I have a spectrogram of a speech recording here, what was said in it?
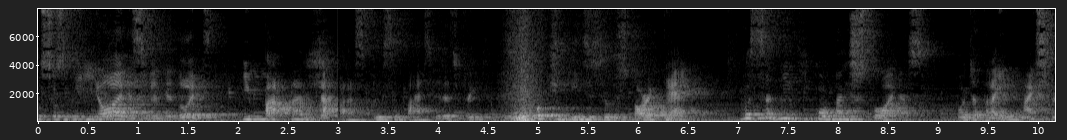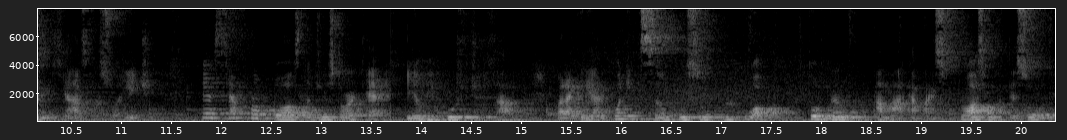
os seus melhores vendedores e parta já para as principais feiras de franquias. Otimize seu storytelling. Você sabia que contar histórias pode atrair mais franqueados para sua rede? Essa é a proposta de um storytelling. Ele é um recurso utilizado para criar conexão com o seu público-alvo, tornando a marca mais próxima da pessoa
